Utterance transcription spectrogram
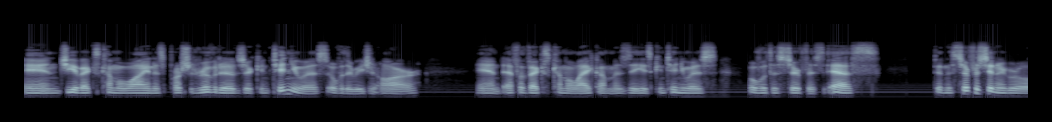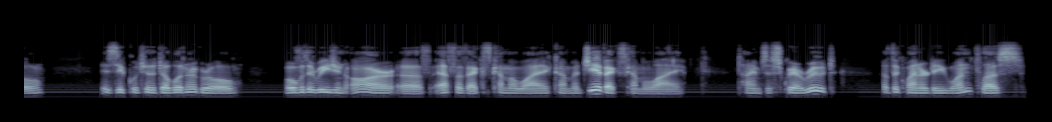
and g of x comma y and its partial derivatives are continuous over the region R, and f of x comma y comma z is continuous over the surface S, then the surface integral is equal to the double integral over the region R of f of x comma y comma g of x comma y times the square root of the quantity 1 plus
